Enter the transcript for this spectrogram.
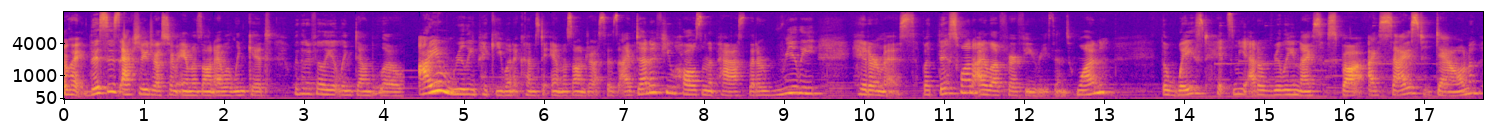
Okay, this is actually a dress from Amazon. I will link it with an affiliate link down below. I am really picky when it comes to Amazon dresses. I've done a few hauls in the past that are really hit or miss, but this one I love for a few reasons. One, the waist hits me at a really nice spot. I sized down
